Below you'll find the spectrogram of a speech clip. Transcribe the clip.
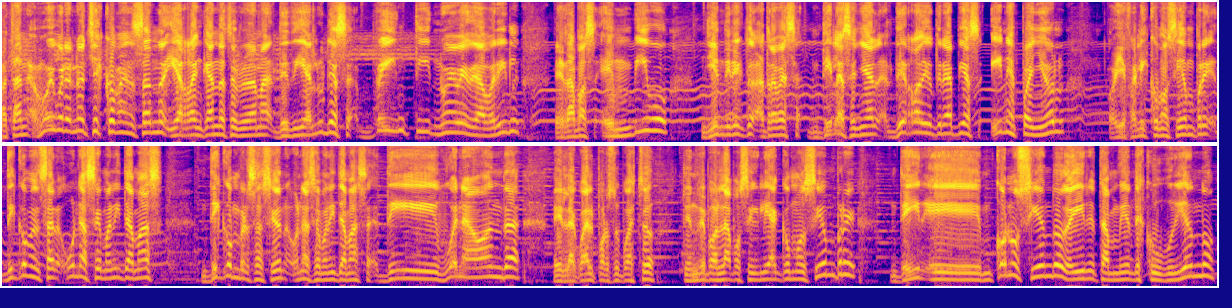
están? Muy buenas noches, comenzando y arrancando este programa de día lunes 29 de abril. Estamos en vivo y en directo a través de la señal de radioterapias en español. Oye, feliz como siempre de comenzar una semanita más de conversación, una semanita más de buena onda, en la cual por supuesto tendremos la posibilidad como siempre de ir eh, conociendo, de ir también descubriendo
